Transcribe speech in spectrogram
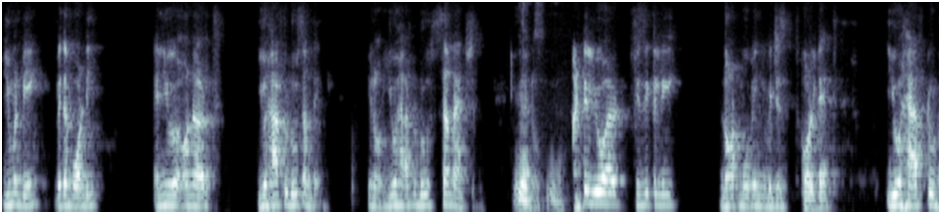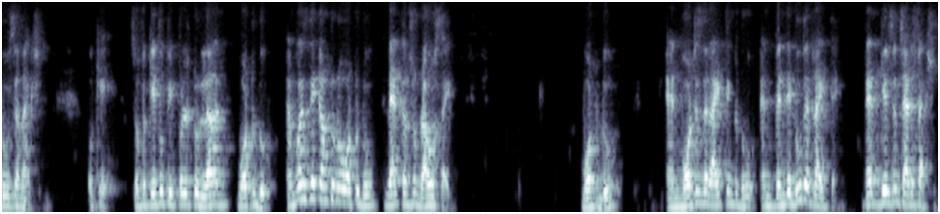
human being with a body and you are on earth you have to do something you know you have to do some action Yes. Yeah. until you are physically not moving which is called death you have to do some action okay so for ketu people to learn what to do and once they come to know what to do that comes from rahu side what to do and what is the right thing to do and when they do that right thing that gives them satisfaction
